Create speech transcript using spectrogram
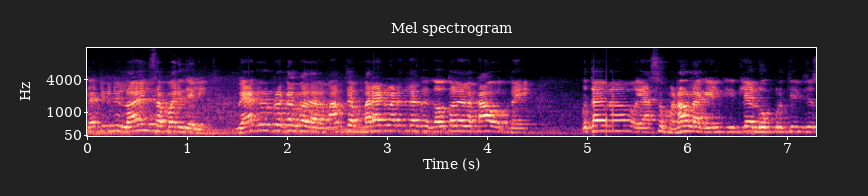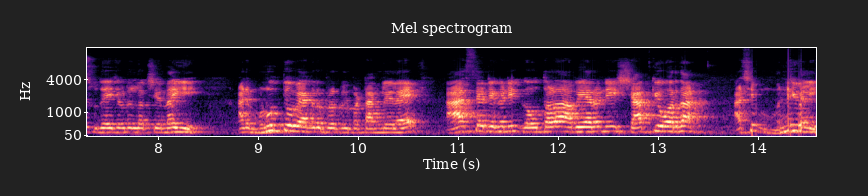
त्या ठिकाणी लॉयन सफारी झाली. व्याघ्र प्रकल्प झाला. मग आमच्या मराठवाड्यातल्या गवताळ्याला का होत नाही? उदाहरण असं म्हणावं लागेल की इथल्या लोकप्रतिनिधी सुद्धा याच्याकडे लक्ष नाहीये. आणि म्हणून तो व्याघ्र प्रकल्प टांगलेला आहे. आज त्या ठिकाणी गवताळा अभयारण्य शाप की वरदान अशी म्हणणी आली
